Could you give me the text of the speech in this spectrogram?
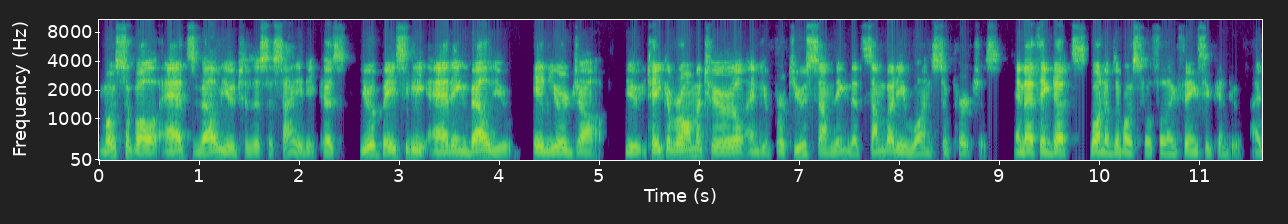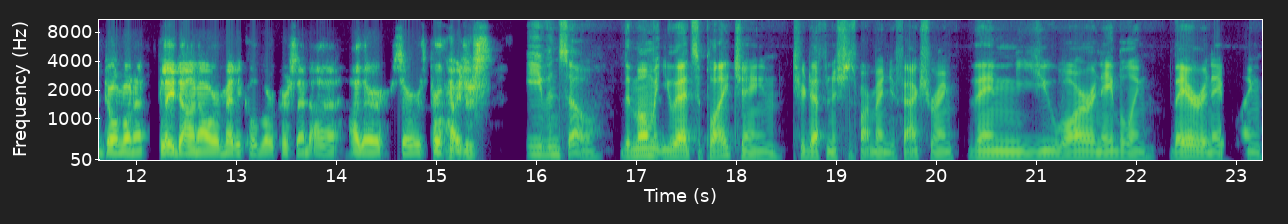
most of all, adds value to the society because you're basically adding value in your job you take a raw material and you produce something that somebody wants to purchase. And i think that's one of the most fulfilling things you can do. I don't want to play down our medical workers and uh, other service providers. Even so the moment you add supply chain to your definition of smart manufacturing then you are enabling they are enabling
